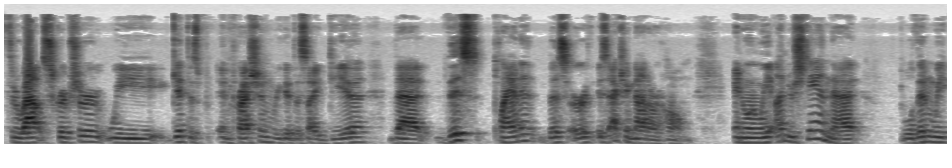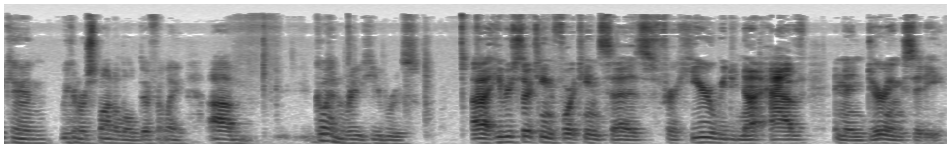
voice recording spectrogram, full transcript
throughout Scripture, we get this impression, we get this idea that this planet, this Earth, is actually not our home. And when we understand that, well, then we can we can respond a little differently. Um, go ahead and read Hebrews. Uh, Hebrews thirteen fourteen says, For here we do not have an enduring city,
